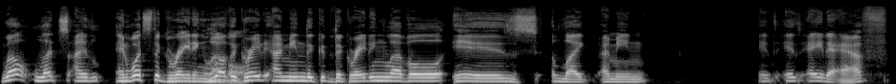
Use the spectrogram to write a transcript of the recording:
Well, let's. I And what's the grading level? well the grade. I mean the the grading level is like. I mean, it, it's A to F.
